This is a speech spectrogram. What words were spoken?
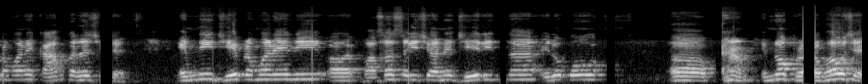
પ્રમાણે કામ કરે છે એમની જે પ્રમાણેની ભાષા શૈલી છે અને જે રીતના એ લોકો એમનો પ્રભાવ છે,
